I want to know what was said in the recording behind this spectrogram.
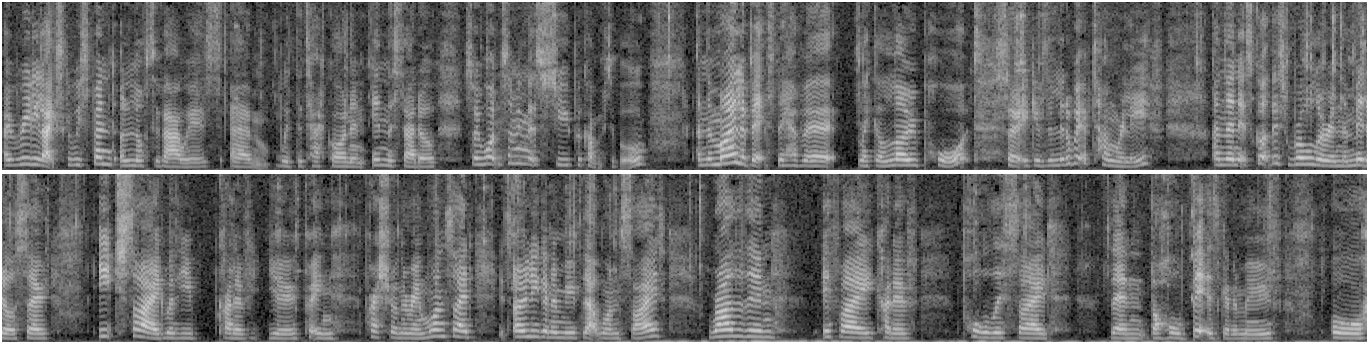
I really like, because we spend a lot of hours um, with the tack on and in the saddle so I want something that's super comfortable and the Myler bits they have a like a low port so it gives a little bit of tongue relief and then it's got this roller in the middle so each side whether you kind of you're putting pressure on the rein one side it's only going to move that one side rather than if I kind of pull this side then the whole bit is going to move or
